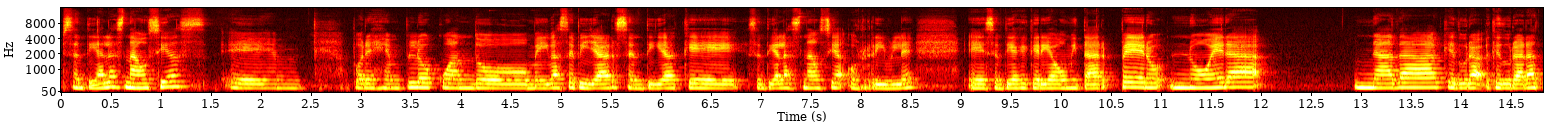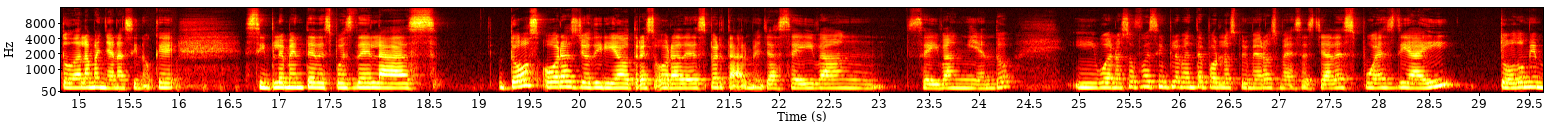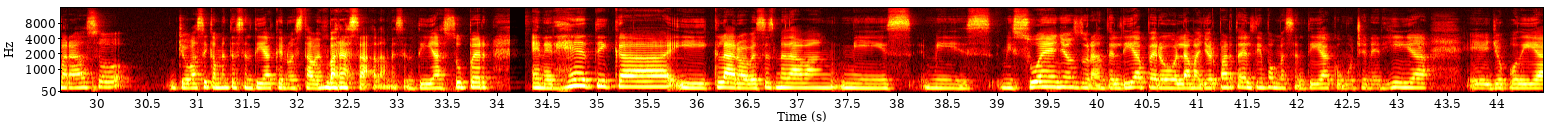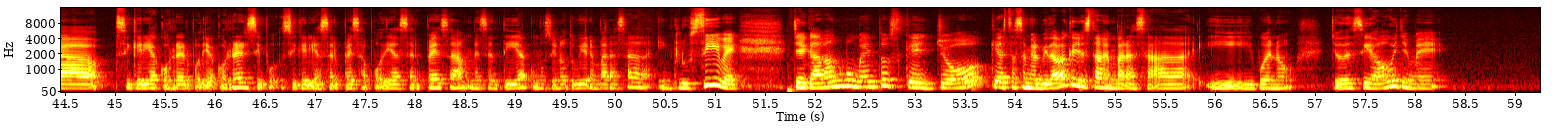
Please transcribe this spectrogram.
sentía las náuseas. Em, por ejemplo, cuando me iba a cepillar sentía que sentía las náuseas horrible, eh, sentía que quería vomitar, pero no era nada que, dura, que durara toda la mañana, sino que Simplemente después de las dos horas, yo diría, o tres horas de despertarme, ya se iban, se iban yendo. Y bueno, eso fue simplemente por los primeros meses. Ya después de ahí, todo mi embarazo, yo básicamente sentía que no estaba embarazada. Me sentía súper energética y claro, a veces me daban mis, mis, mis, sueños durante el día, pero la mayor parte del tiempo me sentía con mucha energía. Eh, yo podía, si quería correr, podía correr, si, si quería hacer pesa, podía hacer pesa. Me sentía como si no tuviera embarazada. Inclusive llegaban momentos que yo, que hasta se me olvidaba que yo estaba embarazada y bueno, yo decía, óyeme,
